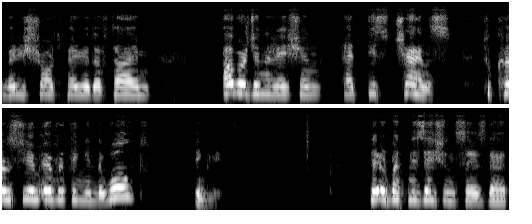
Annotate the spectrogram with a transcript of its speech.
very short period of time our generation had this chance to consume everything in the world singly. The urbanization says that,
